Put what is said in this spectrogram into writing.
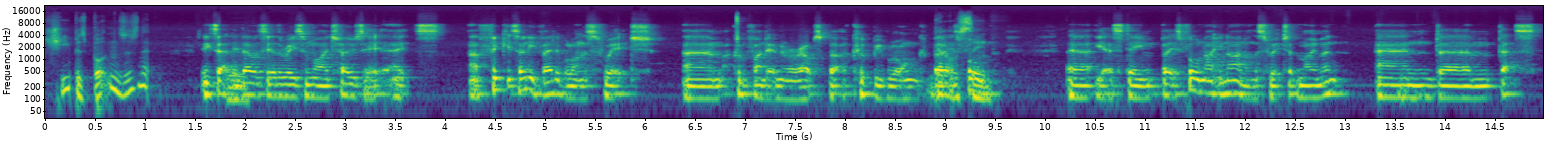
cheap as buttons, isn't it? Exactly, that was the other reason why I chose it. It's I think it's only available on the Switch. Um, I couldn't find it anywhere else, but I could be wrong. But it's Steam. Full, uh, yeah, Steam. But it's four ninety nine on the Switch at the moment, and um, that's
